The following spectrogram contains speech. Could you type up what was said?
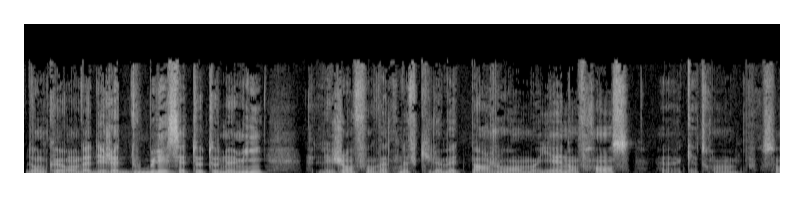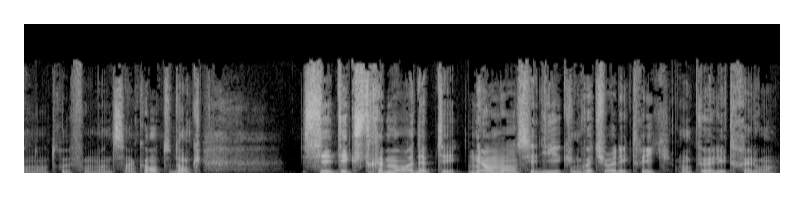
Donc, euh, on a déjà doublé cette autonomie. Les gens font 29 km par jour en moyenne en France. 80% euh, d'entre eux font moins de 50. Donc, c'est extrêmement adapté. Néanmoins, on s'est dit qu'une voiture électrique, on peut aller très loin.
